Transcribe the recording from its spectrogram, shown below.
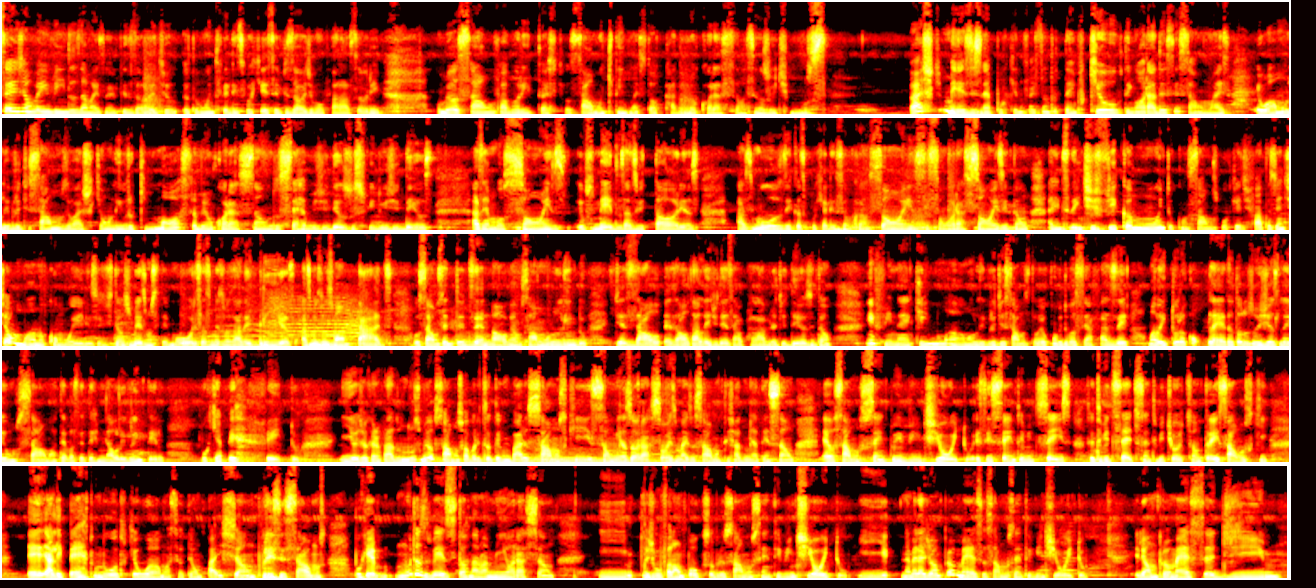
Sejam bem-vindos a mais um episódio. Eu tô muito feliz porque esse episódio eu vou falar sobre o meu salmo favorito. Acho que é o salmo que tem mais tocado no meu coração, assim, nos últimos. Eu acho que meses, né? Porque não faz tanto tempo que eu tenho orado esse salmo. Mas eu amo o livro de Salmos. Eu acho que é um livro que mostra bem o coração dos servos de Deus, dos filhos de Deus, as emoções, os medos, as vitórias, as músicas, porque ali são canções e são orações, então a gente se identifica muito com os salmos, porque de fato a gente é humano como eles, a gente tem os mesmos temores, as mesmas alegrias, as mesmas vontades. O Salmo 119 é um salmo lindo, de exalta, exalta a lei de Deus, a palavra de Deus. Então, enfim, né? Quem não ama o livro de Salmos? Então, eu convido você a fazer uma leitura completa, todos os dias leia um salmo até você terminar o livro inteiro, porque é perfeito. E hoje eu quero falar de um dos meus salmos favoritos. Eu tenho vários salmos que são minhas orações, mas o salmo que tem chamado minha atenção é o salmo 128. Esses 126, 127, 128 são três salmos que é ali perto um do outro que eu amo. Assim, eu tenho paixão por esses salmos, porque muitas vezes se tornaram a minha oração. E hoje eu vou falar um pouco sobre o Salmo 128. E na verdade é uma promessa, o Salmo 128. Ele é uma promessa de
